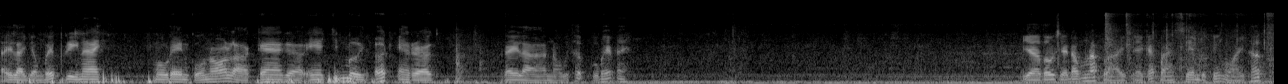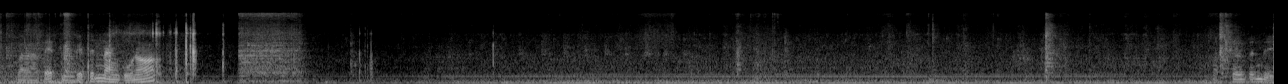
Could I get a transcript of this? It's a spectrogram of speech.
Đây là dòng bếp Rinnai model của nó là KGE90SR đây là nội thất của bếp này. Giờ tôi sẽ đóng nắp lại để các bạn xem được cái ngoại thất và test những cái tính năng của nó. Mặt sơn tĩnh điện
